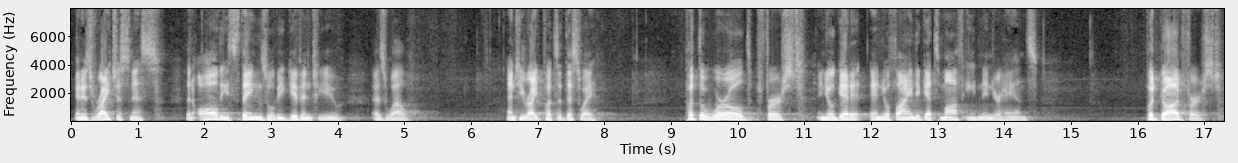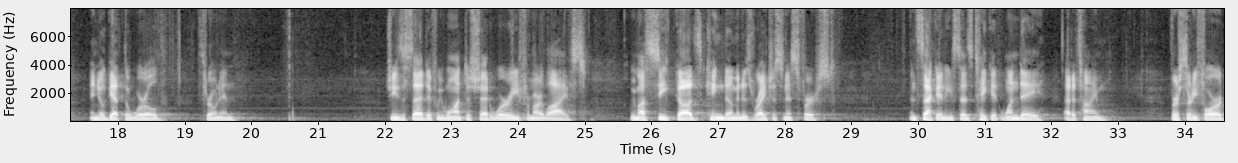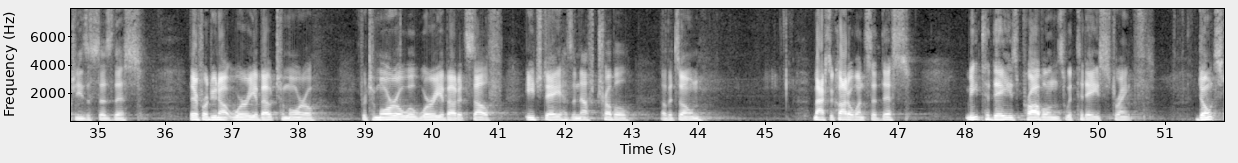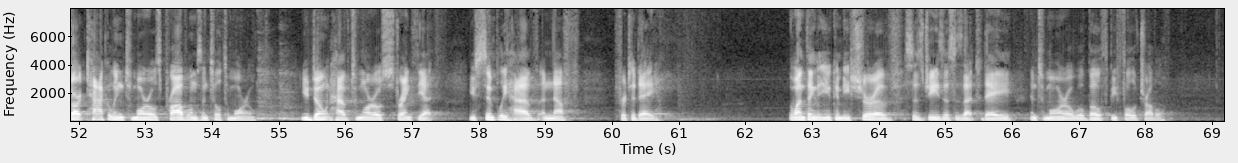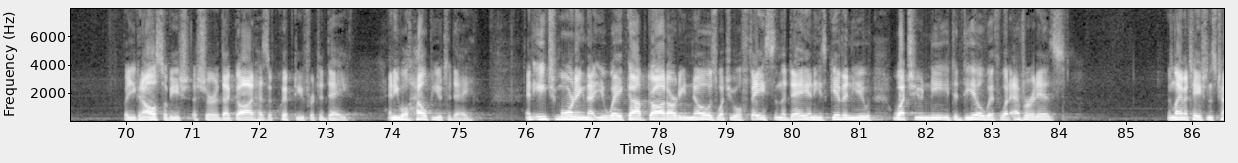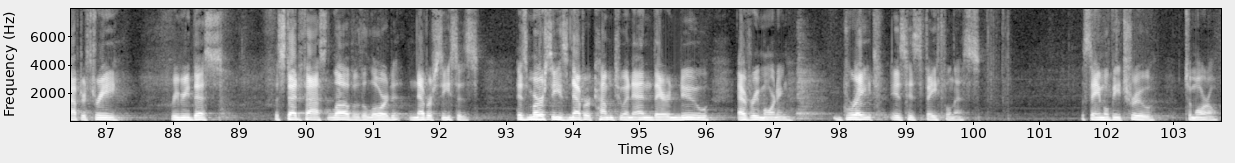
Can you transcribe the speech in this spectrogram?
and His righteousness, then all these things will be given to you as well. N.T. Wright puts it this way Put the world first, and you'll get it, and you'll find it gets moth eaten in your hands. Put God first, and you'll get the world thrown in. Jesus said, if we want to shed worry from our lives, we must seek God's kingdom and his righteousness first. And second, he says, take it one day at a time. Verse 34, Jesus says this Therefore, do not worry about tomorrow, for tomorrow will worry about itself. Each day has enough trouble of its own. Max Lucado once said this Meet today's problems with today's strength. Don't start tackling tomorrow's problems until tomorrow. You don't have tomorrow's strength yet. You simply have enough for today. The one thing that you can be sure of, says Jesus, is that today and tomorrow will both be full of trouble. But you can also be assured that God has equipped you for today, and He will help you today. And each morning that you wake up, God already knows what you will face in the day, and He's given you what you need to deal with whatever it is. In Lamentations chapter 3, we read this The steadfast love of the Lord never ceases, His mercies never come to an end. They are new every morning. Great is His faithfulness. The same will be true tomorrow.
